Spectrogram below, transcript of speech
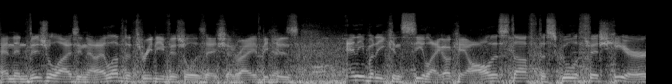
and then visualizing that. I love the 3D visualization, right? Because yeah. anybody can see like, okay, all this stuff, the school of fish here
